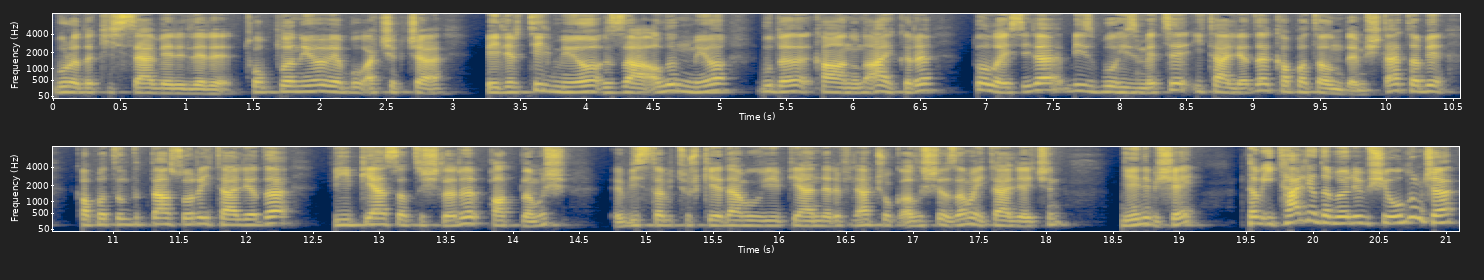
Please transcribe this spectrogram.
burada kişisel verileri toplanıyor ve bu açıkça belirtilmiyor, rıza alınmıyor. Bu da kanuna aykırı. Dolayısıyla biz bu hizmeti İtalya'da kapatalım demişler. Tabii kapatıldıktan sonra İtalya'da VPN satışları patlamış. E biz tabii Türkiye'den bu VPN'lere falan çok alışığız ama İtalya için yeni bir şey. Tabii İtalya'da böyle bir şey olunca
